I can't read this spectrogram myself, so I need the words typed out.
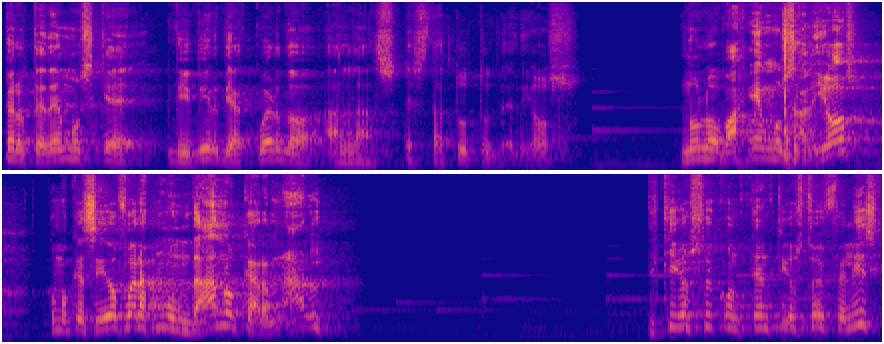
pero tenemos que vivir de acuerdo a los estatutos de Dios. No lo bajemos a Dios como que si Dios fuera mundano, carnal. Es que yo estoy contento, yo estoy feliz.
